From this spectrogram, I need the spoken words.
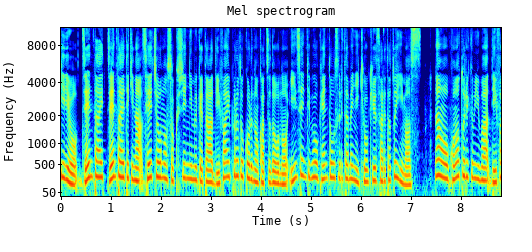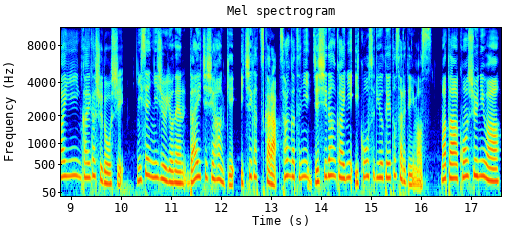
引量全体、全体的な成長の促進に向けたディファイプロトコルの活動のインセンティブを検討するために供給されたといいます。なお、この取り組みはディファイ委員会が主導し、2024年第1四半期1月から3月に実施段階に移行する予定とされています。また、今週には、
